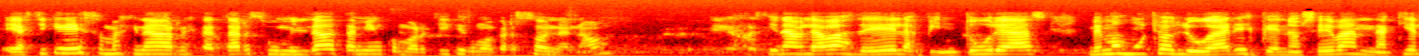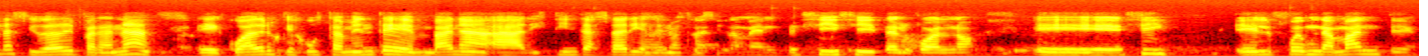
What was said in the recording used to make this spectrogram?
Eh, así que eso, más que nada, rescatar su humildad también como artista y como persona, ¿no? Eh, recién hablabas de las pinturas, vemos muchos lugares que nos llevan aquí a la ciudad de Paraná, eh, cuadros que justamente van a, distintas áreas de nuestra ciudad. Sí, sí, tal cual, ¿no? sí, él fue un amante,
